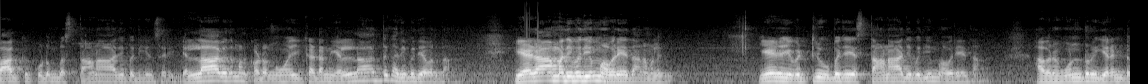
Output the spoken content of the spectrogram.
வாக்கு குடும்ப ஸ்தானாதிபதியும் சரி எல்லா விதமான கடன் நோய் கடன் எல்லாத்துக்கும் அதிபதி அவர் தான் ஏழாம் அதிபதியும் அவரே தான் நம்மளுக்கு. ஏழு வெற்றி உபஜய ஸ்தானாதிபதியும் அவரே தான் அவர் ஒன்று இரண்டு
